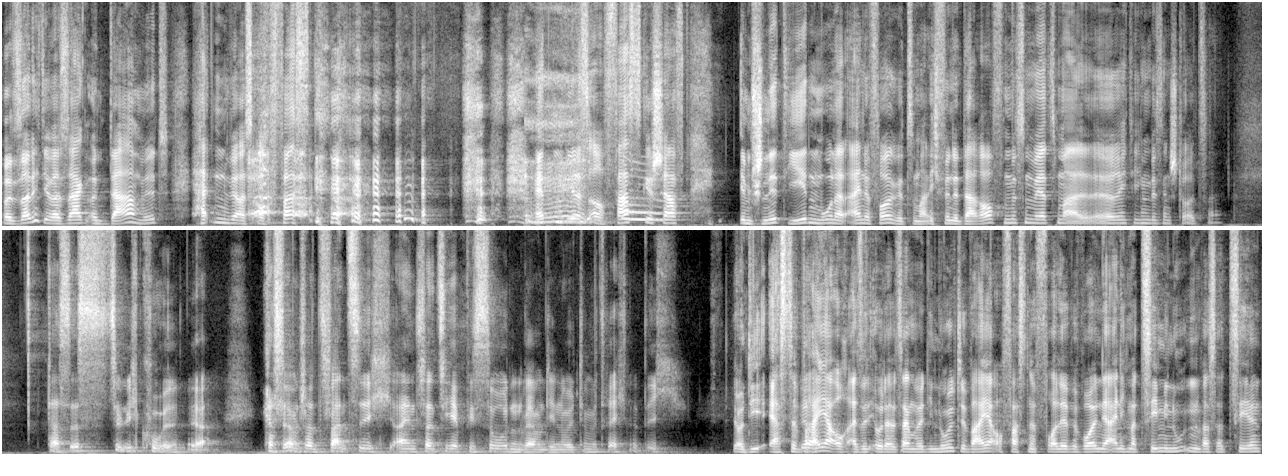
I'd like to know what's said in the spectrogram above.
und, soll ich dir was sagen? Und damit hätten wir es auch fast hätten wir es auch fast geschafft, im Schnitt jeden Monat eine Folge zu machen. Ich finde, darauf müssen wir jetzt mal äh, richtig ein bisschen stolz sein. Das ist ziemlich cool, ja. Krass, wir haben schon 20, 21 Episoden, wenn man die Nullte mitrechnet. Ich ja, und die erste ja. war ja auch, also, oder sagen wir, die nullte war ja auch fast eine volle. Wir wollen ja eigentlich mal zehn Minuten was erzählen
